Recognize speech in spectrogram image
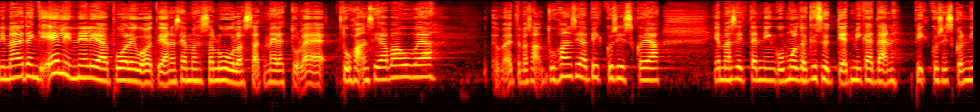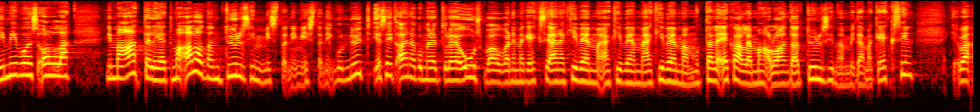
niin mä jotenkin elin neljä ja puolivuotiaana semmoisessa luulossa, että meille tulee tuhansia vauvoja, että mä saan tuhansia pikkusiskoja. Ja mä sitten, niin kuin multa kysyttiin, että mikä tämän pikkusiskon nimi voisi olla, niin mä ajattelin, että mä aloitan tylsimmistä nimistä niin kuin nyt. Ja sitten aina kun meille tulee uusi vauva, niin mä keksin aina kivemmän ja kivemmän ja kivemmän, mutta tälle ekalle mä haluan antaa tylsimmän, mitä mä keksin. Ja mä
